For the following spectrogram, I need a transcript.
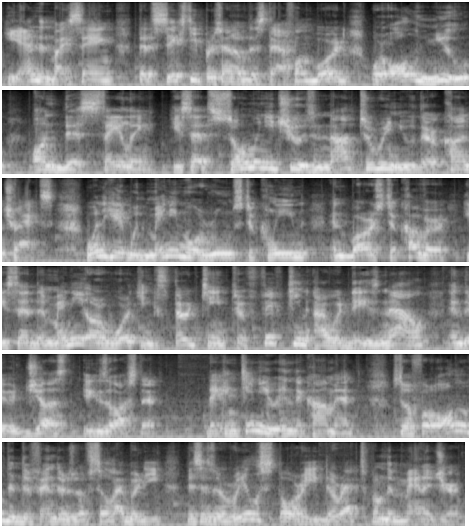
He ended by saying that 60% of the staff on board were all new on this sailing. He said so many choose not to renew their contracts. When hit with many more rooms to clean and bars to cover, he said that many are working 13 to 15 hour days now and they're just exhausted. They continue in the comment, so for all of the defenders of celebrity, this is a real story direct from the manager.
